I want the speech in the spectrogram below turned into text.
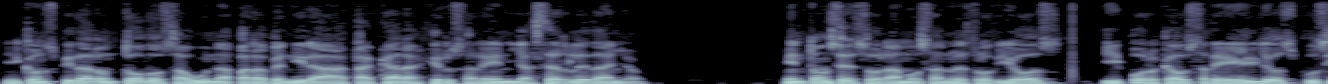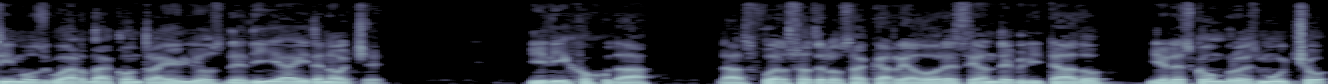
y conspiraron todos a una para venir a atacar a Jerusalén y hacerle daño. Entonces oramos a nuestro Dios, y por causa de ellos pusimos guarda contra ellos de día y de noche. Y dijo Judá, Las fuerzas de los acarreadores se han debilitado, y el escombro es mucho,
